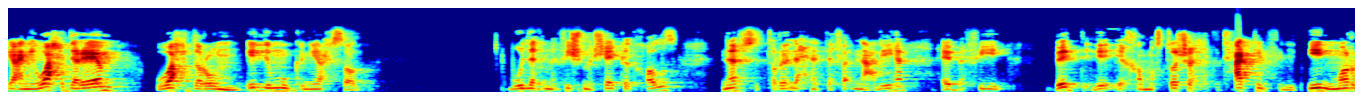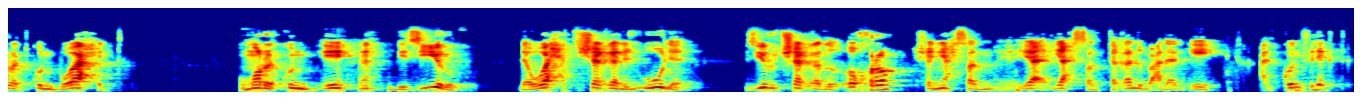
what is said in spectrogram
يعني واحدة RAM وواحدة ROM إيه اللي ممكن يحصل؟ بقول لك مفيش مشاكل خالص. نفس الطريقة اللي إحنا اتفقنا عليها هيبقى في bit ال A 15 هتتحكم في الاثنين مرة تكون بواحد ومرة تكون إيه ب zero. لو واحد تشغل الأولى zero تشغل الأخرى عشان يحصل يحصل تغلب على الإيه على ال conflict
